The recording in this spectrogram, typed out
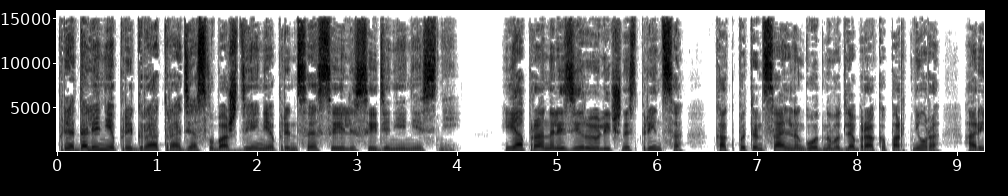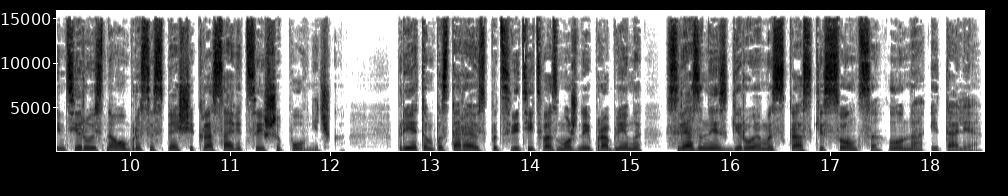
преодоление преград ради освобождения принцессы или соединения с ней. Я проанализирую личность принца как потенциально годного для брака партнера, ориентируясь на образы спящей красавицы и шиповничка. При этом постараюсь подсветить возможные проблемы, связанные с героем из сказки «Солнце, Луна, Италия».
